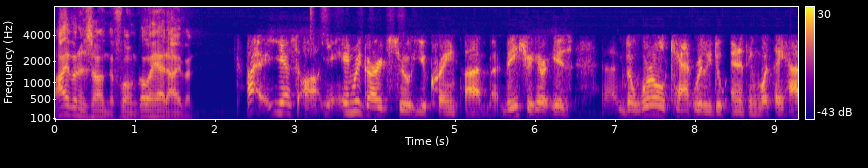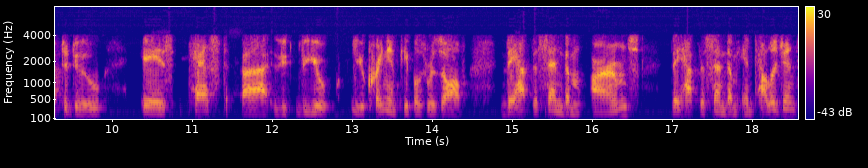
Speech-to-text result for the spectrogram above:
Ivan is on the phone. Go ahead, Ivan. Uh, yes, uh, in regards to Ukraine, uh, the issue here is uh, the world can't really do anything. What they have to do is test uh, the, the U- Ukrainian people's resolve. They have to send them arms. They have to send them intelligence.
